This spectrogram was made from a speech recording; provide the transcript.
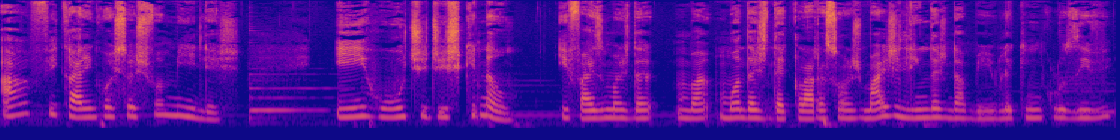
a ficarem com as suas famílias. E Ruth diz que não, e faz uma, uma, das declarações mais lindas da Bíblia, que inclusive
